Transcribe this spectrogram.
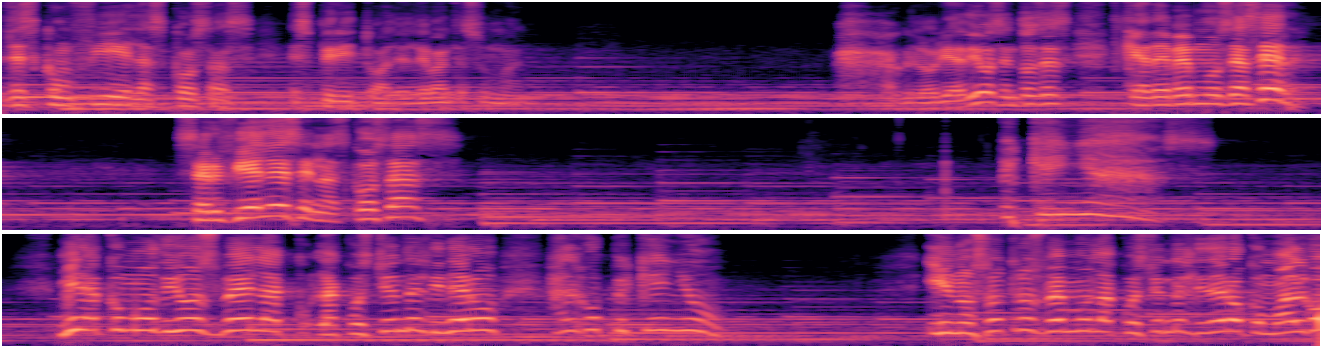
les, confíe las cosas espirituales? Levante su mano. Ah, gloria a Dios. Entonces, ¿qué debemos de hacer? Ser fieles en las cosas pequeñas. Mira cómo Dios ve la, la cuestión del dinero algo pequeño. Y nosotros vemos la cuestión del dinero como algo...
